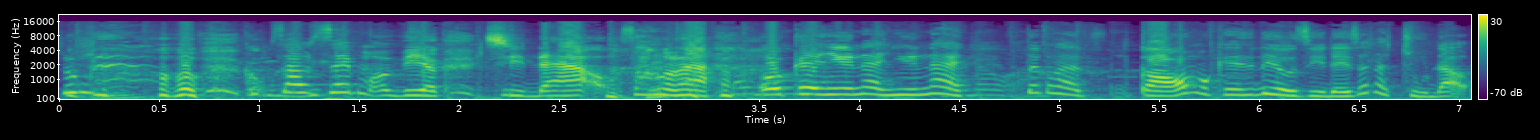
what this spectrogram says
Lúc nào cũng sắp xếp mọi việc chỉ đạo xong là ok như thế này như thế này tức là có một cái điều gì đấy rất là chủ động.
